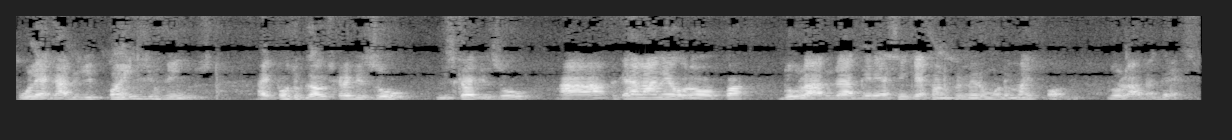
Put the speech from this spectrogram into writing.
O legado de pães e vinhos. Aí Portugal escravizou, escravizou a África lá na Europa, do lado da Grécia, em questão do primeiro mundo é mais pobre, do lado da Grécia.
